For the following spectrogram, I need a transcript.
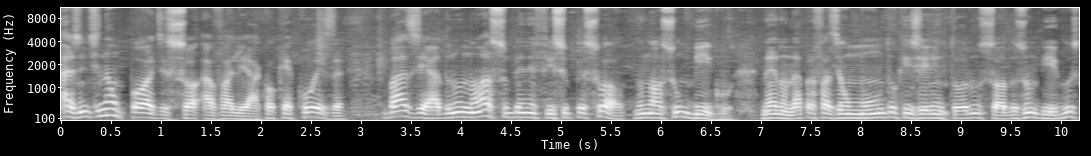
a gente não pode só avaliar qualquer coisa baseado no nosso benefício pessoal, no nosso umbigo. Né? Não dá para fazer um mundo que gira em torno só dos umbigos,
